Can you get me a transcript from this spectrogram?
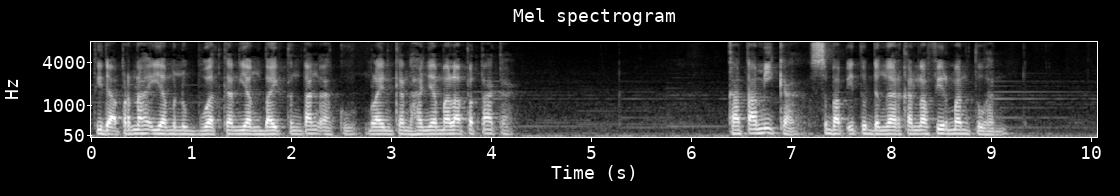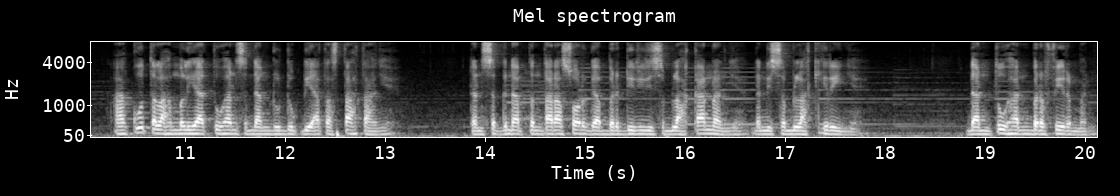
tidak pernah ia menubuatkan yang baik tentang aku, melainkan hanya malapetaka. Kata Mika, sebab itu dengarkanlah firman Tuhan. Aku telah melihat Tuhan sedang duduk di atas tahtanya, dan segenap tentara sorga berdiri di sebelah kanannya dan di sebelah kirinya. Dan Tuhan berfirman,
